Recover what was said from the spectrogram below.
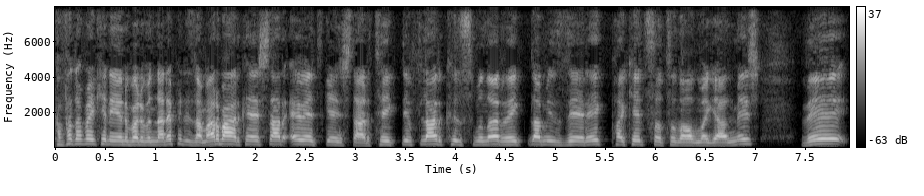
Kafa Topek'in yeni bölümünden hepinize merhaba arkadaşlar. Evet gençler teklifler kısmına reklam izleyerek paket satın alma gelmiş. Ve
